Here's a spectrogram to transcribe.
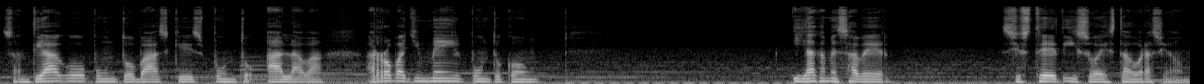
santiago.vasquez.alaba.gmail.com y hágame saber si usted hizo esta oración.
